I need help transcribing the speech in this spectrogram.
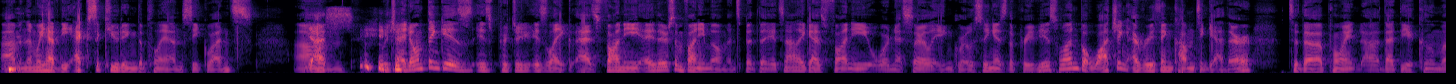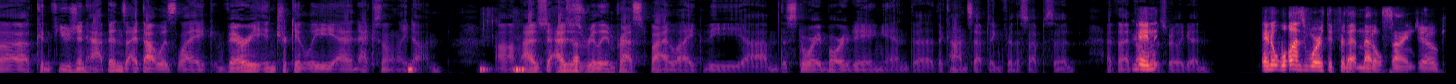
Um, and then we have the executing the plan sequence. Um, yes. which I don't think is is partic- is like as funny. eh, There's some funny moments, but the, it's not like as funny or necessarily engrossing as the previous one. But watching everything come together to the point uh, that the Akuma confusion happens, I thought was like very intricately and excellently done. Um, I was I was just really impressed by like the um, the storyboarding and the the concepting for this episode. I thought, I thought And- it was really good. And it was worth it for that metal sign joke.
